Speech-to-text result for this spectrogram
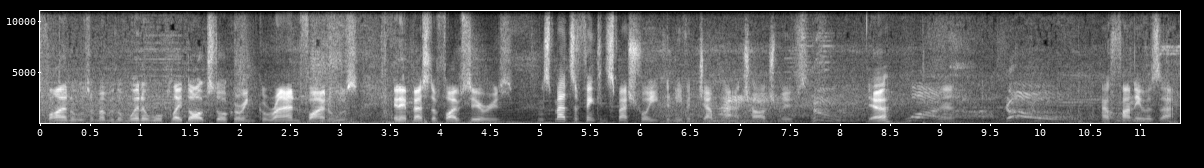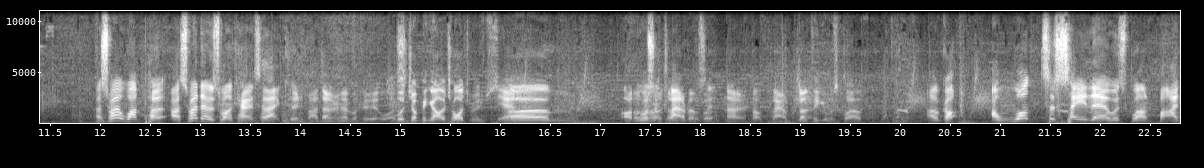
finals. Remember, the winner will play Darkstalker in grand finals in a best of five series. It's mad to think in Smash 4 you couldn't even jump out of charge moves. Yeah. How funny was that? I swear one per I swear there was one character that could, but I don't remember who it was. Well, jumping out of charge moves. Yeah. Um, I don't it wasn't I Cloud, was it? No, not Cloud. Don't think it was Cloud. I got. I want to say there was one, but I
